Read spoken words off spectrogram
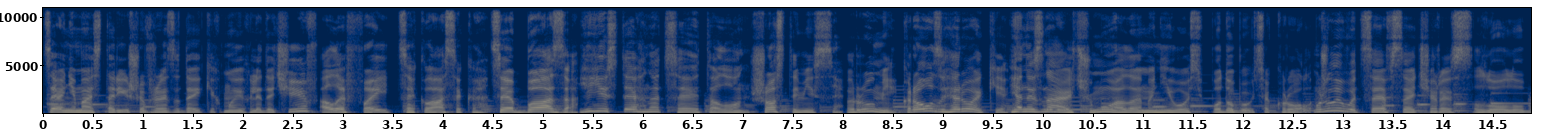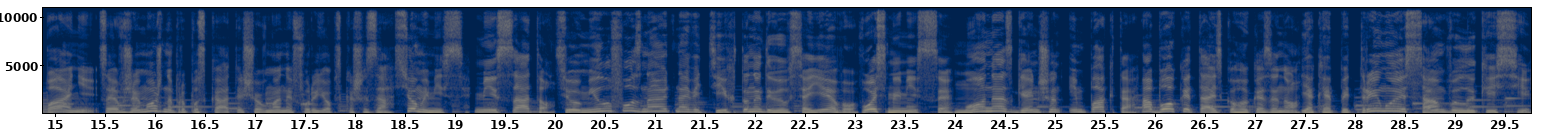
Це аніме старіше вже за деяких моїх глядачів, але Фей це класика. Це база. Її стегна це еталон. Шосте місце. Румі. Крол з геройки. Я не знаю чому, але мені ось подобається крол. Можливо, це все через Лолу Бані. Це вже можна припускати, що в мене фурйобська шиза. Сьоме місце. Місато. Цю мілфу знають навіть ті, хто не дивився Єву. Восьме місце. Мона з Genshin Impact. Або китайського казино, яке підтримує сам великий Сі.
